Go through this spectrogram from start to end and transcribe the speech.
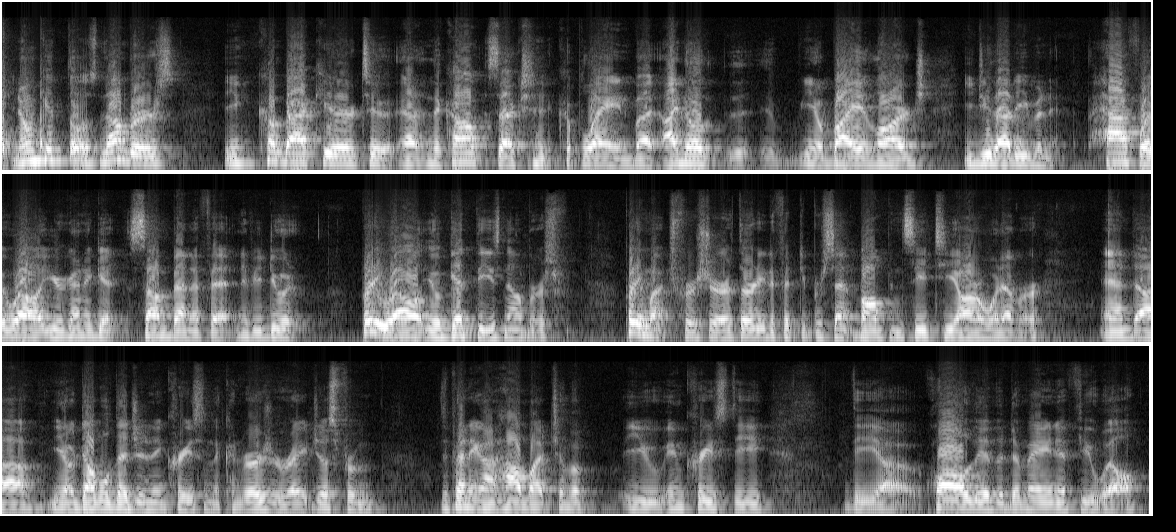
you don't get those numbers, you can come back here to uh, in the comment section and complain, but I know, you know, by and large, you do that even halfway well, you're going to get some benefit. And if you do it pretty well, you'll get these numbers pretty much for sure 30 to 50% bump in CTR or whatever. And uh, you know, double digit increase in the conversion rate just from depending on how much of a you increase the the uh, quality of the domain, if you will.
